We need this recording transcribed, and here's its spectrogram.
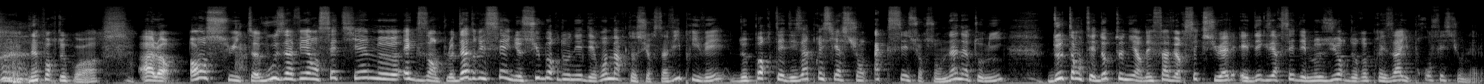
N'importe quoi. Alors, ensuite, vous avez en septième euh, exemple d'adresser à une subordonnée des remarques sur sa vie privée, de porter des appréciations axées sur son anatomie, de tenter d'obtenir des faveurs sexuelles et d'exercer des mesures de représailles professionnelles.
